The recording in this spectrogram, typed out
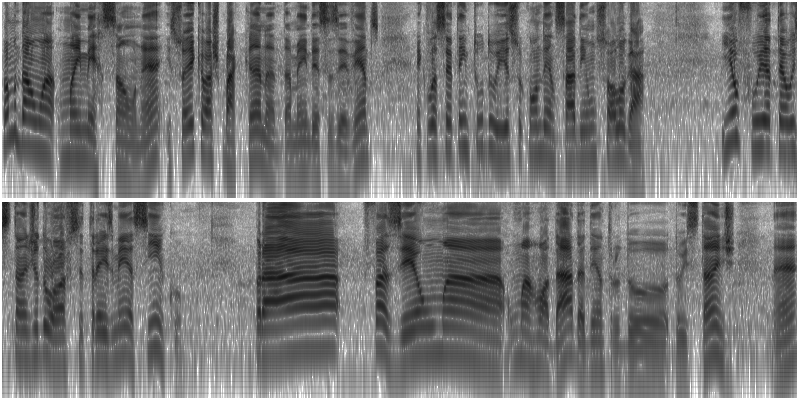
vamos dar uma, uma imersão, né? Isso aí que eu acho bacana também desses eventos, é que você tem tudo isso condensado em um só lugar. E eu fui até o stand do Office 365 para fazer uma, uma rodada dentro do, do stand, né?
